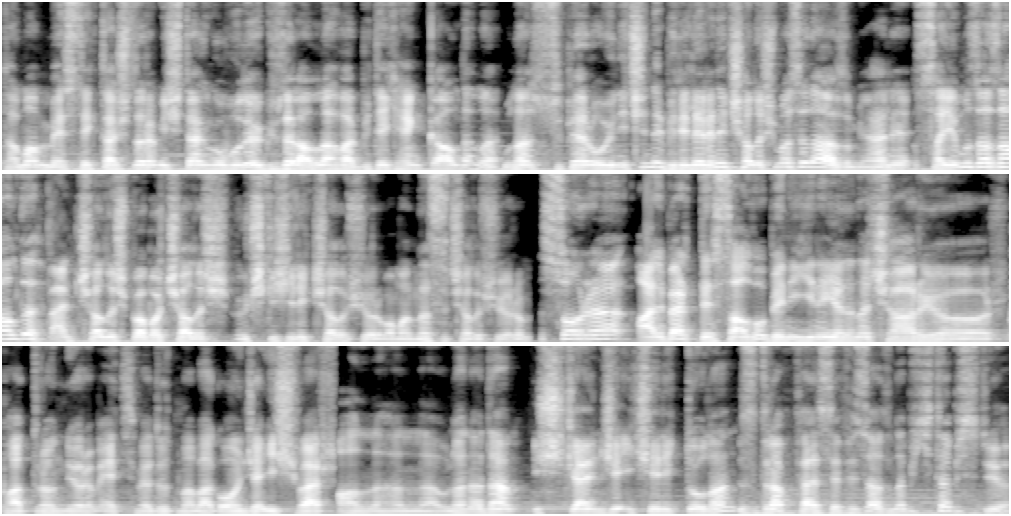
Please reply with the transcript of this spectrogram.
tamam meslektaşlarım işten kovuluyor. Güzel Allah var. Bir tek Hank kaldı ama ulan süper oyun içinde birilerinin çalışması lazım. Yani sayımız azaldı. Ben çalış baba çalış. 3 kişilik çalışıyorum ama nasıl çalışıyorum? Sonra Albert De Salvo beni yine yanına çağırıyor. Patron diyorum etme tutma bak onca iş var. Allah Allah. Ulan adam işkence içerikte olan ızdırap felsefesi adında bir kitap istiyor.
